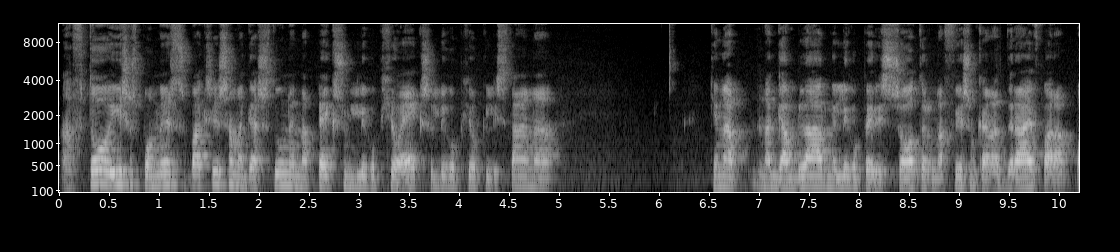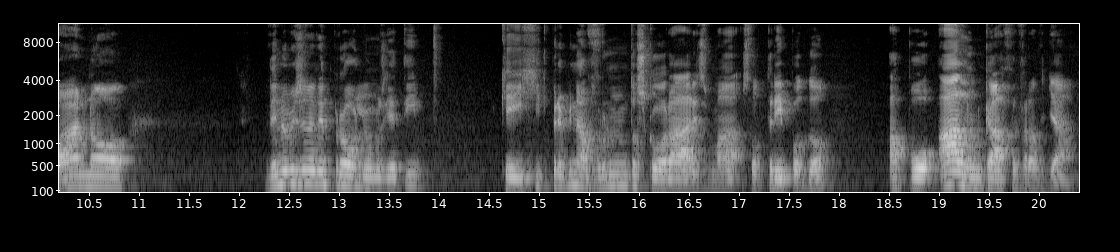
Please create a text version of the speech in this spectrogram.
Αυτό ίσως πονέσει στους Bucks, ίσως αναγκαστούν να παίξουν λίγο πιο έξω, λίγο πιο κλειστά να... και να, να γκαμπλάρουν λίγο περισσότερο, να αφήσουν κανένα drive παραπάνω. Δεν νομίζω να είναι πρόβλημα όμως γιατί και οι Heat πρέπει να βρουν το σκοράρισμα στο τρίποντο από άλλον κάθε βραδιά.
